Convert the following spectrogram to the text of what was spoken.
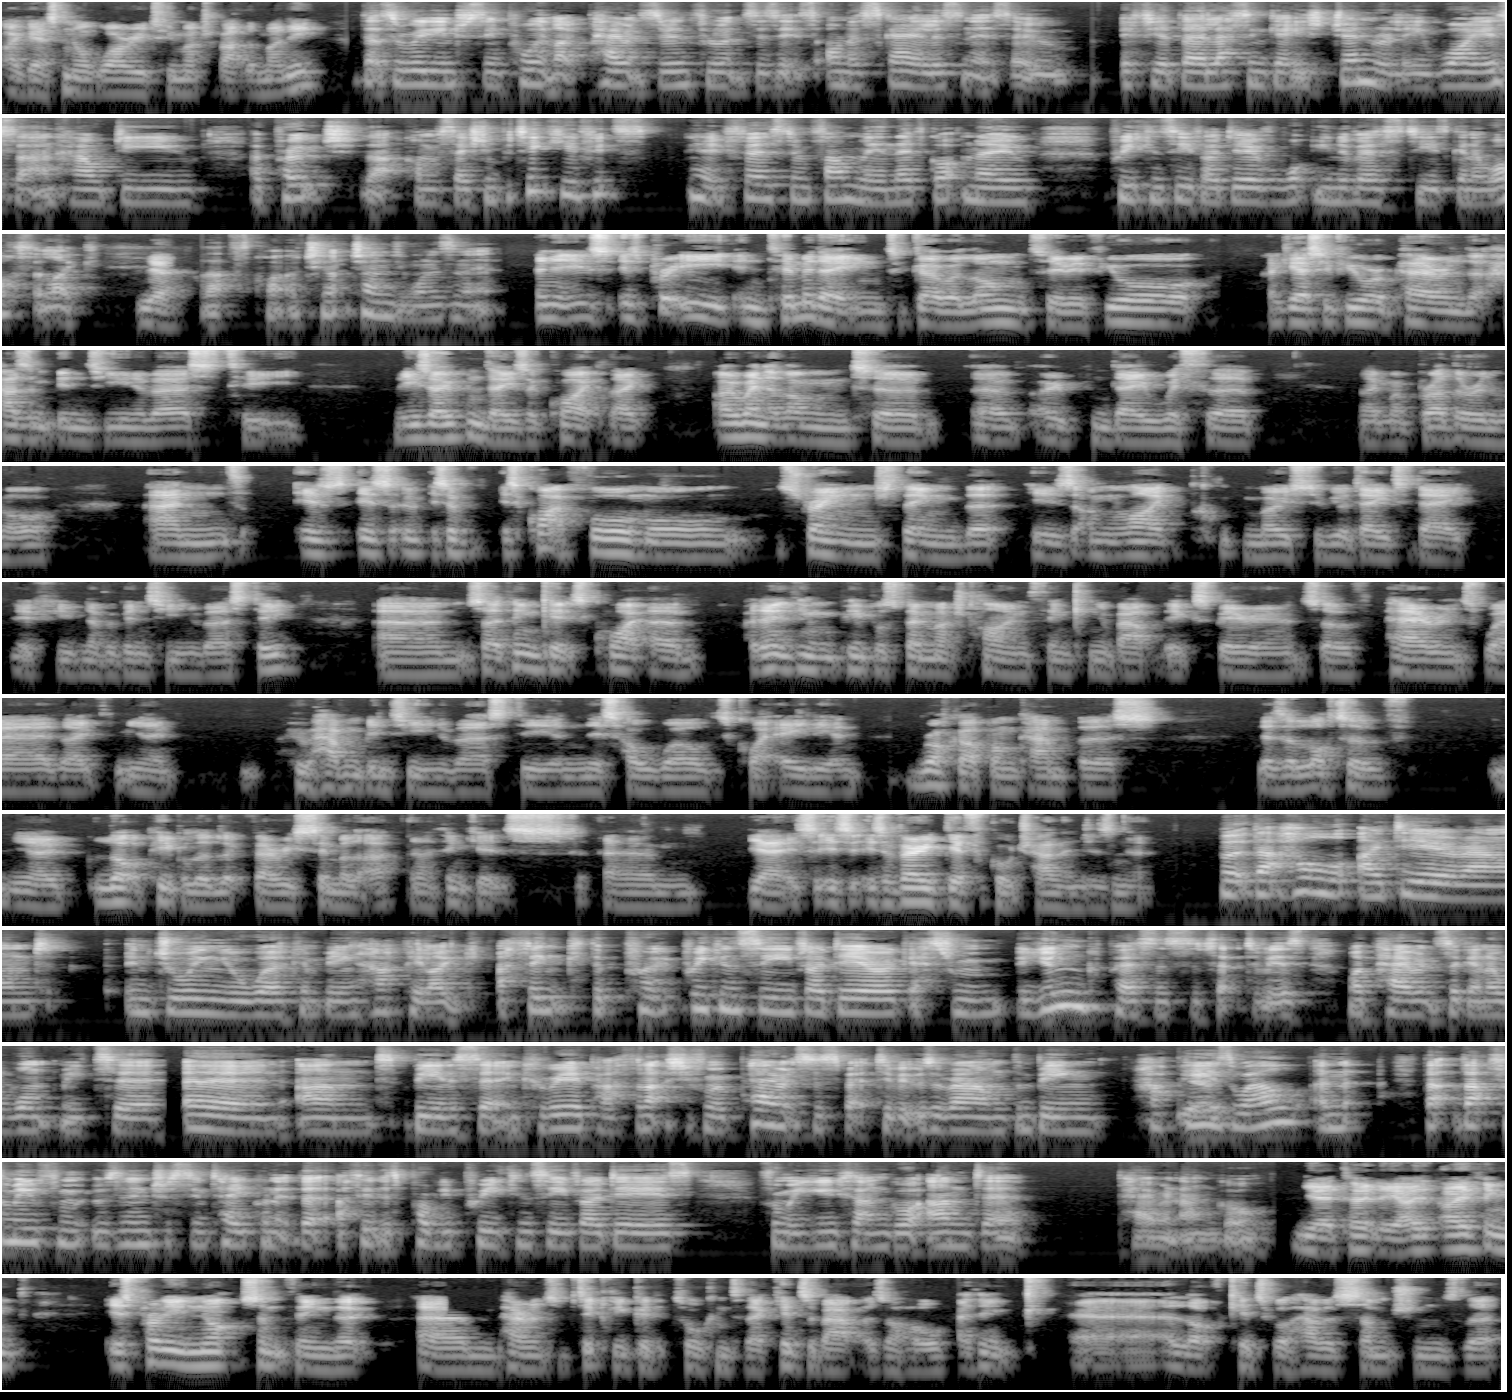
I guess not worry too much about the money. That's a really interesting point. Like parents are influences, it's on a scale, isn't it? So if you're they're less engaged generally, why is that, and how do you approach that conversation, particularly if it's you know first in family and they've got no preconceived idea of what university is going to offer? Like, yeah, that's quite a ch- challenging one, isn't it? And it's it's pretty intimidating to go along to if you're, I guess, if you're a parent that hasn't been to university. These open days are quite like I went along to uh, open day with the like my brother-in-law, and it's it's a, it's a it's quite a formal, strange thing that is unlike most of your day to day if you've never been to university. Um, so I think it's quite a. I don't think people spend much time thinking about the experience of parents where like you know who haven't been to university and this whole world is quite alien. Rock up on campus. There's a lot of you know a lot of people that look very similar, and I think it's um, yeah, it's, it's it's a very difficult challenge, isn't it? But that whole idea around enjoying your work and being happy like i think the pre- preconceived idea i guess from a young person's perspective is my parents are going to want me to earn and be in a certain career path. And actually from a parent's perspective it was around them being happy yeah. as well. And that that for me from, was an interesting take on it that i think there's probably preconceived ideas from a youth angle and a parent angle. Yeah totally. I, I think it's probably not something that um, parents are particularly good at talking to their kids about as a whole. I think uh, a lot of kids will have assumptions that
